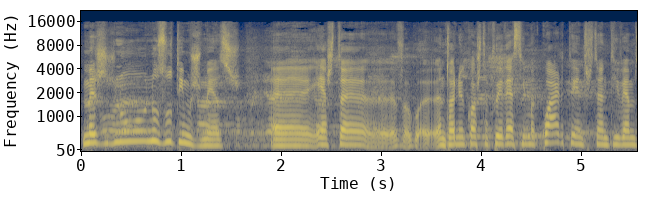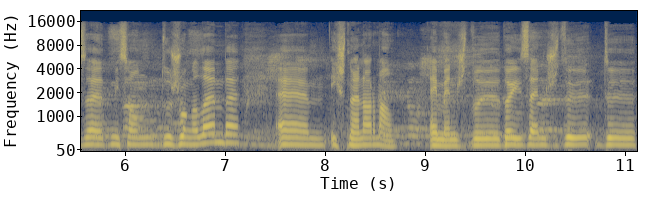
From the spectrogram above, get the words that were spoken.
mas no, nos últimos meses. Uh, esta, uh, António Costa foi a 14, entretanto tivemos a demissão do João Alamba. Uh, isto não é normal. Em menos de dois anos de, de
